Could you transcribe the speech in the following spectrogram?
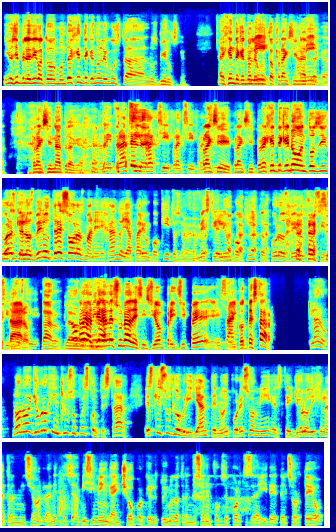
Y yo siempre le digo a todo el mundo, hay gente que no le gustan los Beatles, güey. Hay gente que no le gusta Frank a Sinatra. acá. Frank Sinatra. acá. A mí, Frank sí, Frank sí, Frank sí, Frank, Frank sí. sí, Frank sí, pero hay gente que no, entonces digo. Bueno, es que los Beatles tres horas manejando ya paré un poquito, señora. Mézclele un poquito. Puros Beatles. pues, sí, sí, claro. Claro, claro. No, No, pero al mira- final es una decisión, príncipe, eh, el Exacto. contestar. Claro, no, no, yo creo que incluso puedes contestar. Es que eso es lo brillante, ¿no? Y por eso a mí, este, yo lo dije en la transmisión, la neta, a mí sí me enganchó porque tuvimos la transmisión en Fox Deportes de ahí, de- del sorteo.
